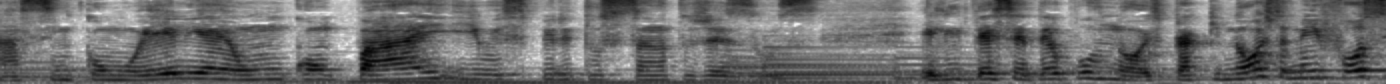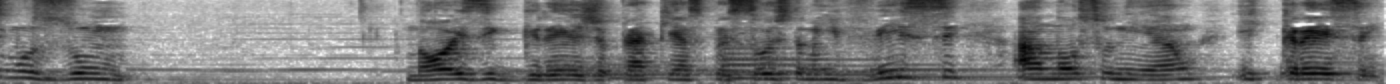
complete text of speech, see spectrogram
assim como ele é um com o Pai e o Espírito Santo Jesus. Ele intercedeu por nós para que nós também fôssemos um. Nós, igreja, para que as pessoas também vissem a nossa união e crescem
